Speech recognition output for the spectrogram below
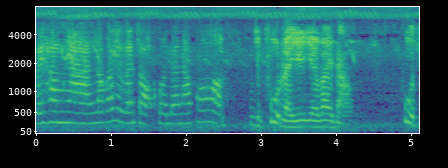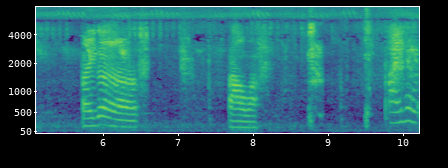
ไปทำงาน เราก็อยู่กันสองคนแล้วนะพ่อ มันจะพูดอะไรเยอะแยะไว้ดาว พูดไปก็ เปล่าอะไปเถอะ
